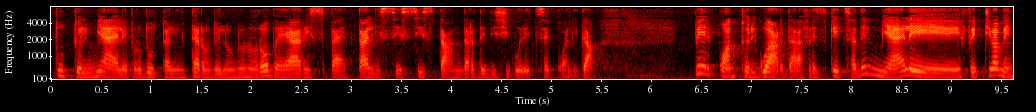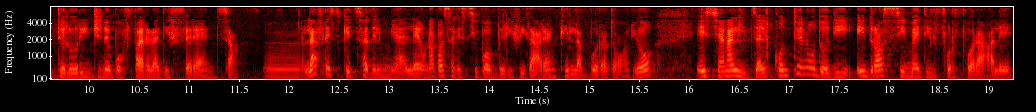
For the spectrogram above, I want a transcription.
tutto il miele prodotto all'interno dell'Unione Europea rispetta gli stessi standard di sicurezza e qualità. Per quanto riguarda la freschezza del miele, effettivamente l'origine può fare la differenza. Mm, la freschezza del miele è una cosa che si può verificare anche in laboratorio e si analizza il contenuto di idrossimetilforforale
